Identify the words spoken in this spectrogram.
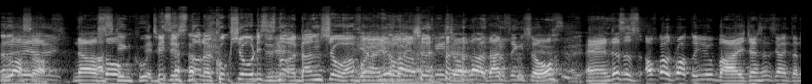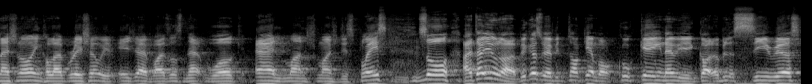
Lots of now. So Asking who This is not a cook show. This is not a dance show. ah, for yeah, your this is not a cooking show, not a dancing show. And this is, of course, brought to you by Jensen Xiang International in collaboration with Asia Advisors Network and Munch Munch Displays. Mm-hmm. So I tell you, lah, because we have been talking about cooking, then we got a bit serious.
